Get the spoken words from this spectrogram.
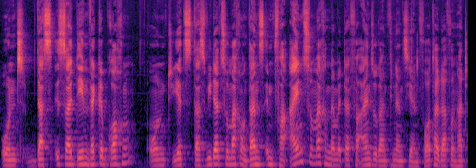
und das ist seitdem weggebrochen. Und jetzt das wieder zu machen und dann es im Verein zu machen, damit der Verein sogar einen finanziellen Vorteil davon hat,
